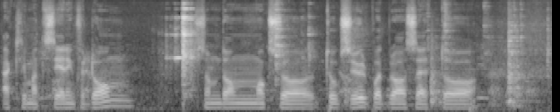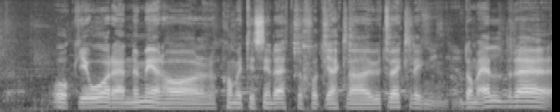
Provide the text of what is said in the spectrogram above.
akklimatisering för dem. Som de också tog sig ur på ett bra sätt. Och, och i år ännu mer har kommit till sin rätt och fått jäkla utveckling. De äldre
